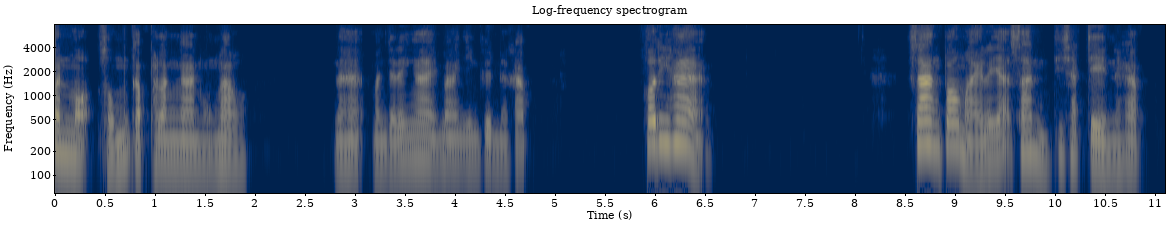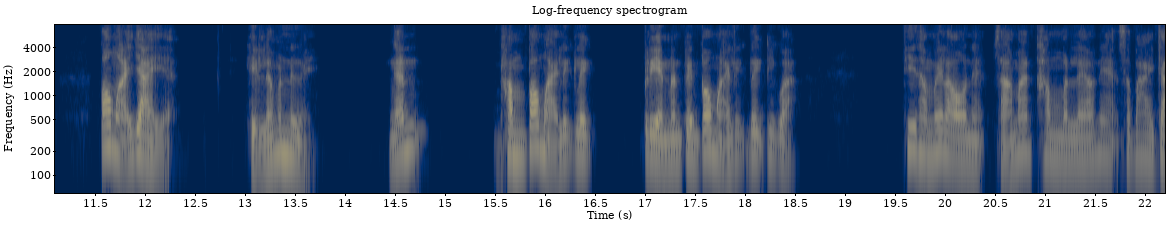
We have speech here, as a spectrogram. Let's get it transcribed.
มันเหมาะสมกับพลังงานของเรานะฮะมันจะได้ง่ายมากยิ่งขึ้นนะครับ ข้อที่ 5 สร้างเป้าหมายระยะสั้นที่ชัดเจนนะครับ เป้าหมายใหญ่อะเห็นแล้วมันเหนื่อย งั้นทำเป้าหมายเล็ก ๆ เปลี่ยนมันเป็นเป้าหมายเล็ก ๆ ดีกว่า ที่ทำให้เราเนี่ยสามารถทำมันแล้วเนี่ยสบายใจ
